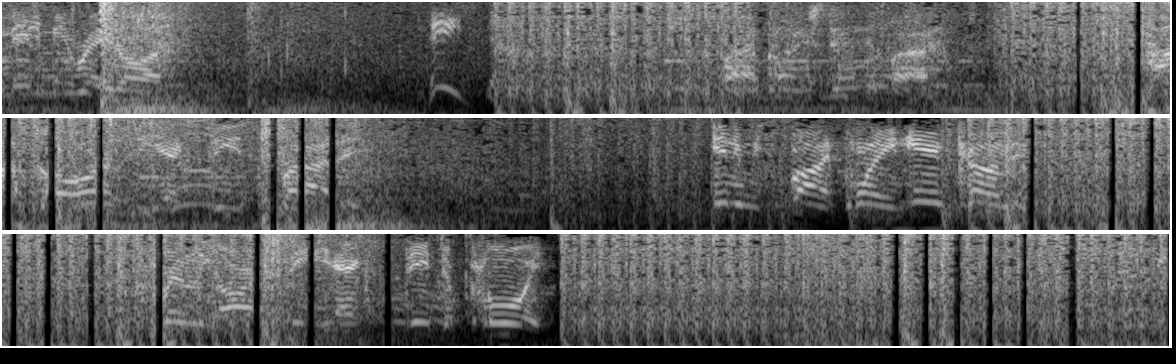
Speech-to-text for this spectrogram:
him. Enemy radar. He's down. Five, plane standing. Hostile RCXD spotted. Enemy spy plane incoming. Friendly RCXD deployed.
